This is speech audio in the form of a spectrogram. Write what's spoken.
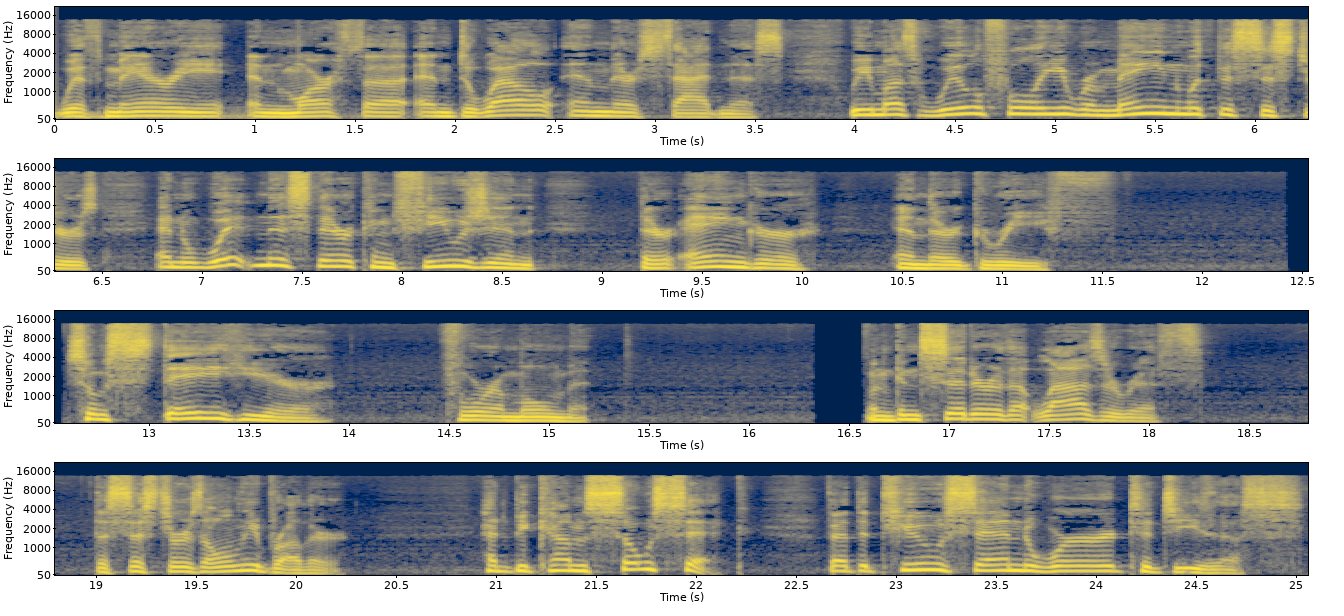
with Mary and Martha and dwell in their sadness. We must willfully remain with the sisters and witness their confusion, their anger, and their grief. So stay here for a moment and consider that Lazarus, the sister's only brother, had become so sick that the two send word to Jesus.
